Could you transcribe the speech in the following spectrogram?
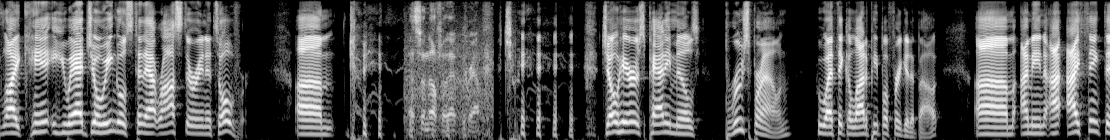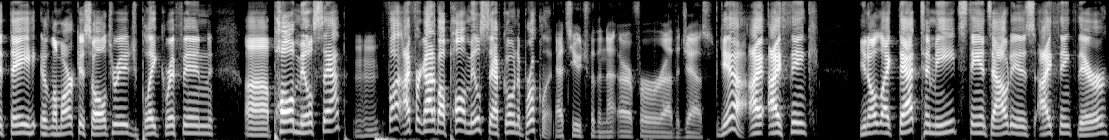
Like you add Joe Ingles to that roster and it's over. Um, That's enough of that crap. Joe Harris, Patty Mills, Bruce Brown, who I think a lot of people forget about. Um, I mean, I, I think that they LaMarcus Aldridge, Blake Griffin, uh, Paul Millsap. Mhm. I forgot about Paul Millsap going to Brooklyn. That's huge for the or for uh, the Jazz. Yeah, I, I think, you know, like that to me stands out is I think they're,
